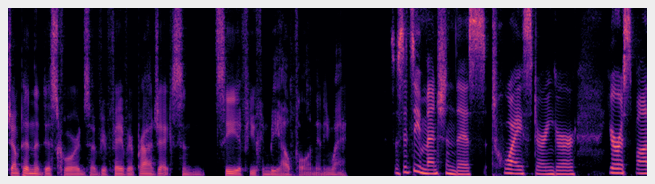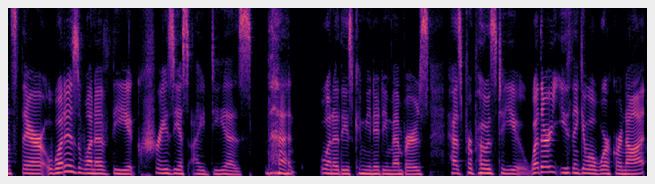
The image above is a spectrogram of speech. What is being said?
jump in the discords of your favorite projects and see if you can be helpful in any way so since you mentioned this twice during your your response there, what is one of the craziest ideas that one of these community members has proposed to you? Whether you think it will work or not,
